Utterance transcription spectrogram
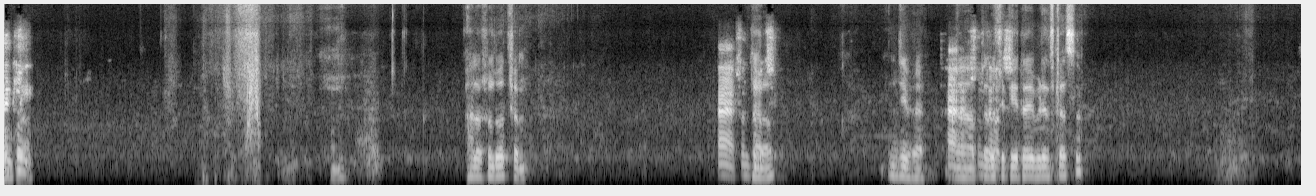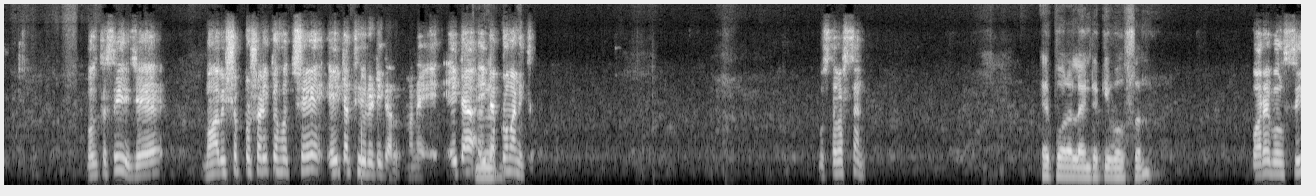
সেকেন্ড হ্যালো শুনতে পাচ্ছেন? হ্যাঁ শুনতে পাচ্ছি। জি ভাই। হ্যাঁ, আপনার কাছে কি এটা এভিডেন্সটা আছে? বলতেছি যে মহাবিশ্ব প্রসারিত হচ্ছে এইটা থিওরিটিক্যাল মানে এইটা এইটা প্রমাণিত। বুঝতে পারছেন? এর পরের লাইনটা কি বলছেন? পরে বলছি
